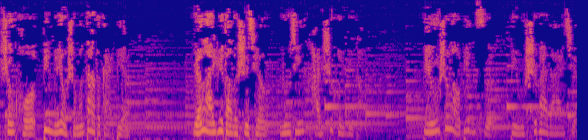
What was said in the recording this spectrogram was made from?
生活并没有什么大的改变。原来遇到的事情，如今还是会遇到，比如生老病死，比如失败的爱情。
